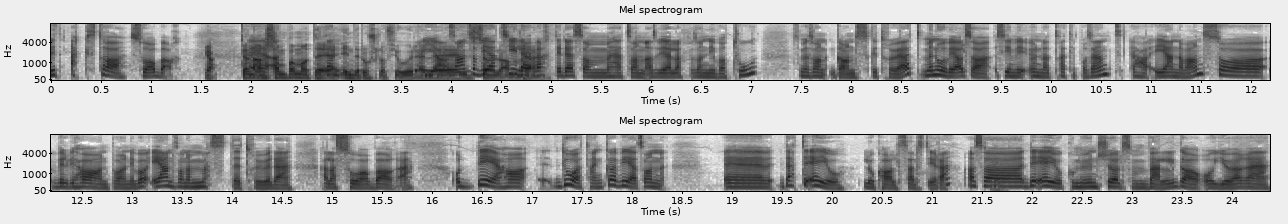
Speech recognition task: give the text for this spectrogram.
litt ekstra sårbar. ja, den er Eh, som på en måte den- Indre Oslofjord Ja, eller sant? Så vi har tidligere vært i det som het sånn Altså vi har lagt på sånn nivå to, som er sånn ganske truet. Men nå er vi altså, siden vi er under 30 har igjen av den, så vil vi ha den på nivå én, sånn den mest truede, eller sårbare. Og det har Da tenker vi at sånn eh, dette er jo lokalt selvstyre. Altså, Det er jo kommunen sjøl som velger å gjøre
